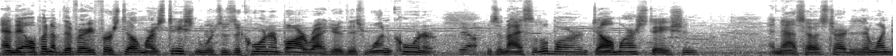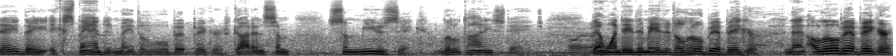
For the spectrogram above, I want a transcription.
And they opened up the very first Delmar station, which was a corner bar right here, this one corner. Yeah. It was a nice little bar, Delmar Station. And that's how it started. Then one day they expanded, made it a little bit bigger, got in some some music, little tiny stage. Oh, yeah. Then one day they made it a little bit bigger, and then a little bit bigger.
